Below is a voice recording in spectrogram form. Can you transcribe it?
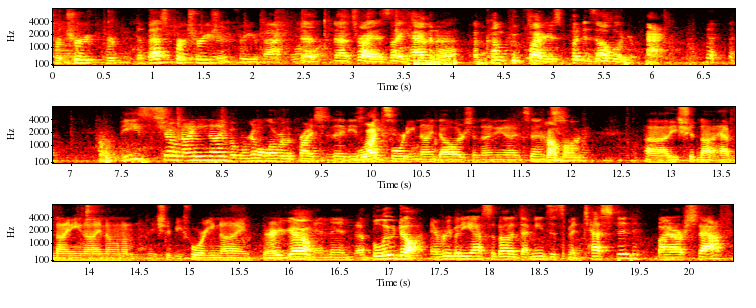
protrude, pr- the best protrusion for your back lumbar. that's right. It's like having a, a kung fu fighter just putting his elbow in your back. These show 99, but we're going to lower the price today. These will What? be $49.99. Come on. Uh, these should not have 99 on them. They should be 49. There you go. And then a blue dot. Everybody asks about it. That means it's been tested by our staff.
